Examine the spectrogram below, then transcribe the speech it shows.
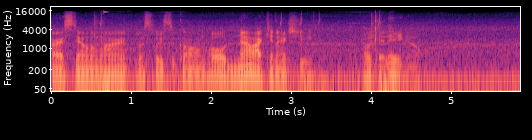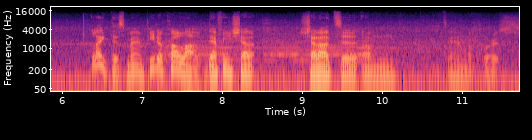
All right, stay on the line. Let's place the call on hold. Now I can actually. Okay, there you go. I like this, man. Peter call out. Definitely shout out, shout out to um to him, of course.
